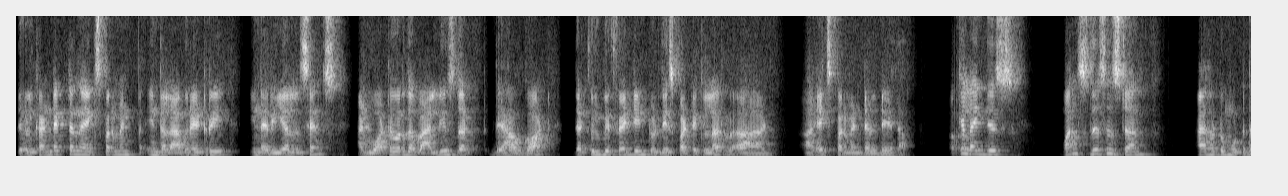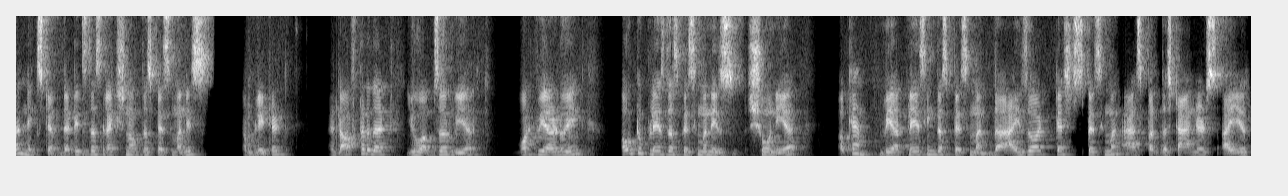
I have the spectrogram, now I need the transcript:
They will conduct an experiment in the laboratory in a real sense, and whatever the values that they have got, that will be fed into this particular uh, uh, experimental data. Okay, like this. Once this is done, I have to move to the next step. That is the selection of the specimen is completed. And after that, you observe here what we are doing. How to place the specimen is shown here. Okay, we are placing the specimen. The Izod test specimen as per the standards IS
